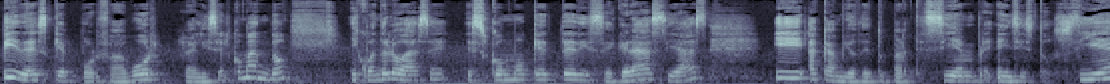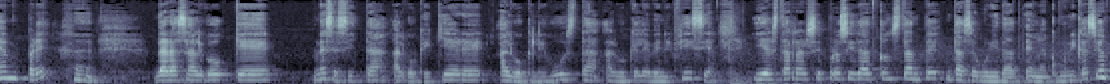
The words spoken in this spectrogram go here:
pides que por favor realice el comando y cuando lo hace es como que te dice gracias y a cambio de tu parte siempre, e insisto, siempre darás algo que necesita, algo que quiere, algo que le gusta, algo que le beneficia. Y esta reciprocidad constante da seguridad en la comunicación.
